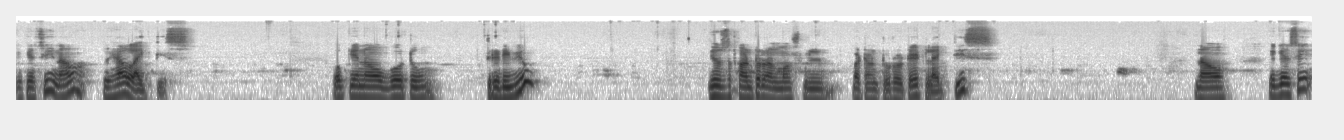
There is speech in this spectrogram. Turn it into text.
You can see now we have like this. Okay now go to 3d view. Use the control and mouse wheel button to rotate like this. Now you can see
